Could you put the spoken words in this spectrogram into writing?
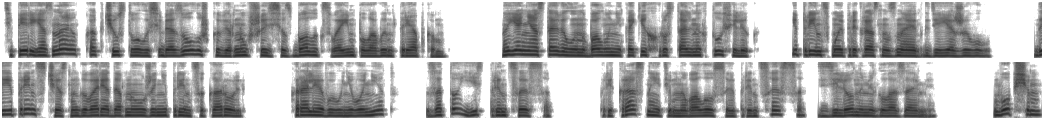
Теперь я знаю, как чувствовала себя Золушка, вернувшаяся с бала к своим половым тряпкам. Но я не оставила на балу никаких хрустальных туфелек, и принц мой прекрасно знает, где я живу. Да и принц, честно говоря, давно уже не принц, а король. Королевы у него нет, зато есть принцесса. Прекрасная темноволосая принцесса с зелеными глазами. В общем,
